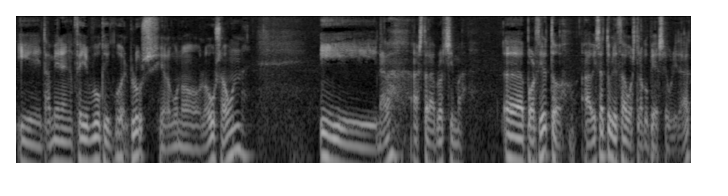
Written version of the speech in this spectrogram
y también en Facebook y Google Plus, si alguno lo usa aún. Y nada, hasta la próxima. Eh, por cierto, ¿habéis actualizado vuestra copia de seguridad?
